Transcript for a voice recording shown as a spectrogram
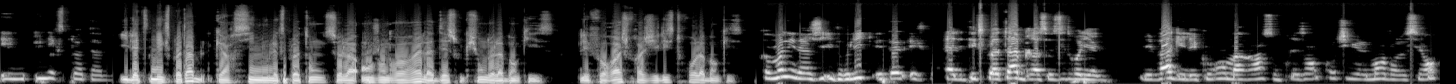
est inexploitable? Il est inexploitable car si nous l'exploitons, cela engendrerait la destruction de la banquise. Les forages fragilisent trop la banquise. Comment l'énergie hydraulique est-elle exploitable Elle est exploitable grâce aux hydroliennes? Les vagues et les courants marins sont présents continuellement dans l'océan,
